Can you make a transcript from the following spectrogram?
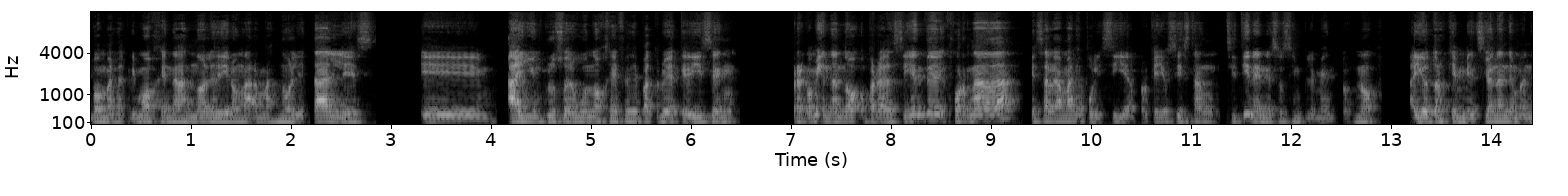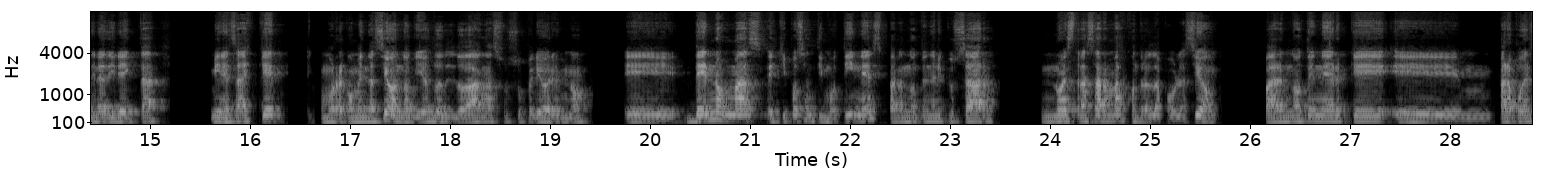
bombas lacrimógenas, no les dieron armas no letales. hay incluso algunos jefes de patrulla que dicen, recomiendan, ¿no? Para la siguiente jornada que salga más la policía, porque ellos sí están, sí tienen esos implementos, ¿no? Hay otros que mencionan de manera directa, miren, ¿sabes qué? Como recomendación, ¿no? Que ellos lo, dan a sus superiores, ¿no? Eh, denos más equipos antimotines para no tener que usar nuestras armas contra la población, para no tener que, eh, para poder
